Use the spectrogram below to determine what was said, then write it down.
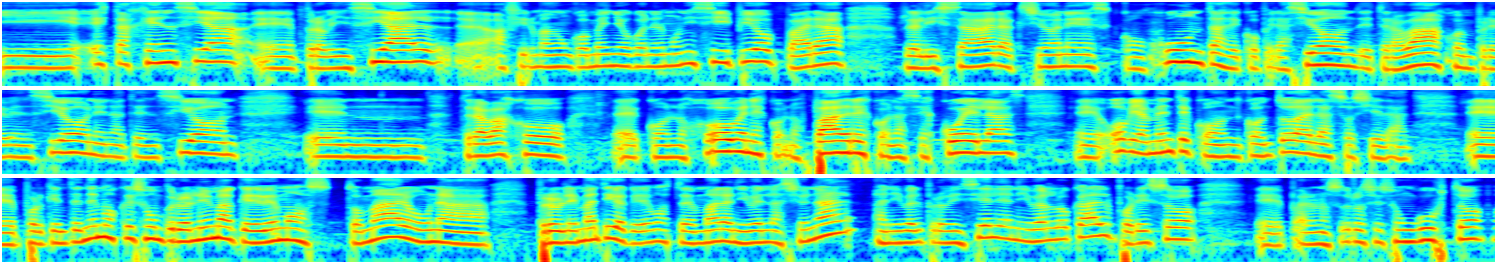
y esta agencia eh, provincial eh, ha firmado un convenio con el municipio para realizar acciones conjuntas de cooperación, de trabajo en prevención, en atención, en trabajo con los jóvenes, con los padres, con las escuelas, obviamente con, con, toda la sociedad, porque entendemos que es un problema que debemos tomar, una problemática que debemos tomar a nivel nacional, a nivel provincial y a nivel local, por eso eh, para nosotros es un gusto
